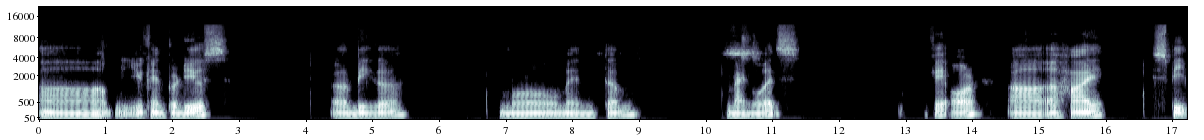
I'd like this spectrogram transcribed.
uh, you can produce a bigger momentum backwards okay or uh, a high speed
